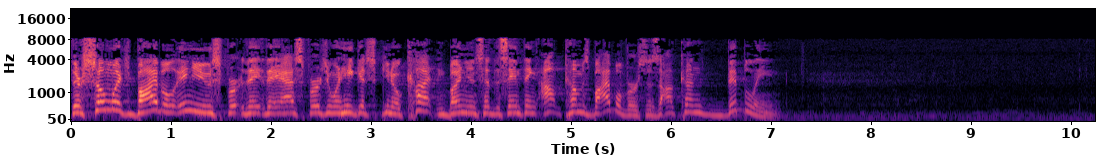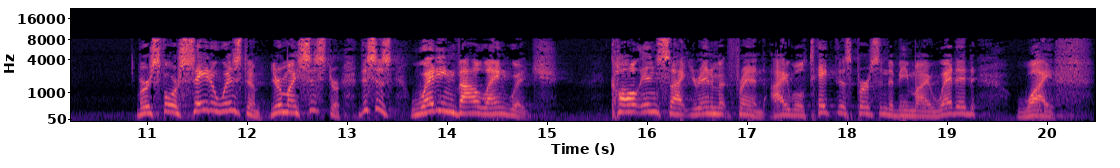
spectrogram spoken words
There's so much Bible in you, they, they asked Spurgeon when he gets, you know, cut, and Bunyan said the same thing. Out comes Bible verses, out comes Bibline. Verse 4, say to wisdom, you're my sister. This is wedding vow language. Call insight your intimate friend. I will take this person to be my wedded wife.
